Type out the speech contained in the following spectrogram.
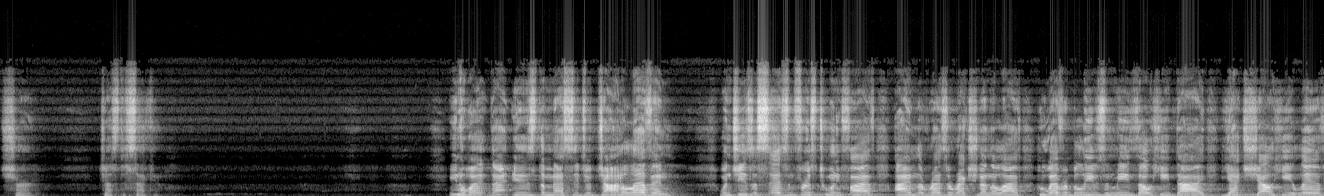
Sure, just a second. You know what? That is the message of John 11 when Jesus says in verse 25, I am the resurrection and the life. Whoever believes in me, though he die, yet shall he live.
